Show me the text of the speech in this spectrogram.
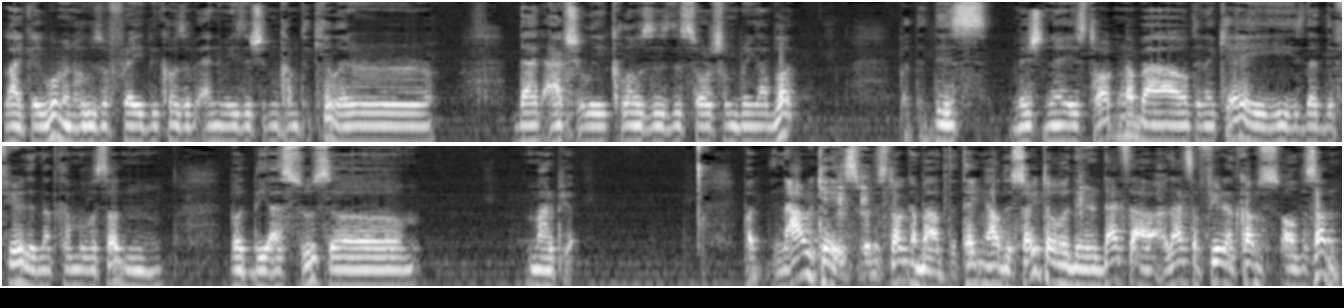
like a woman who's afraid because of enemies that shouldn't come to kill her, that actually closes the source from bringing out blood. But this Mishnah is talking about in a case that the fear did not come of a sudden, but be asusa marpia. But in our case, when it's talking about the taking out the site over there, that's a, that's a fear that comes all of a sudden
